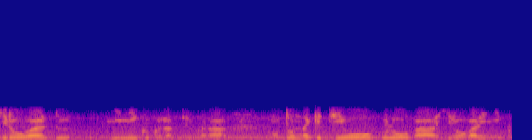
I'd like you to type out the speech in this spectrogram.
広がる見にくくなってるから、もうどんだけ血を送ろうが広がりにくい。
